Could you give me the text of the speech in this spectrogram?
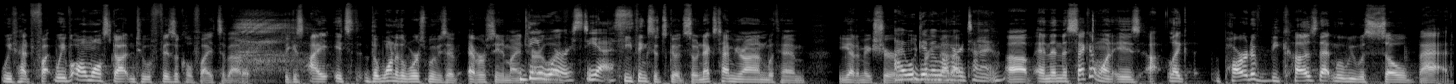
We've had fi- we've almost gotten to physical fights about it because I it's the one of the worst movies I've ever seen in my entire life. The worst, yes. He thinks it's good. So next time you're on with him, you got to make sure I will give him a hard up. time. Uh, and then the second one is uh, like part of because that movie was so bad.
